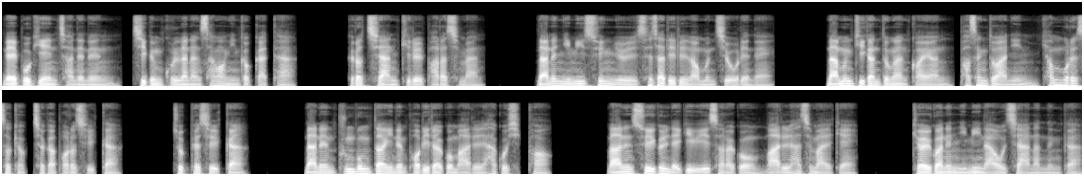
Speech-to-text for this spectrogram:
내 보기엔 자네는 지금 곤란한 상황인 것 같아. 그렇지 않기를 바라지만 나는 이미 수익률 세 자리를 넘은 지 오래네. 남은 기간 동안 과연 파생도 아닌 현물에서 격차가 벌어질까? 좁혀질까? 나는 분봉 따위는 버리라고 말을 하고 싶어. 많은 수익을 내기 위해서라고 말을 하지 말게. 결과는 이미 나오지 않았는가.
